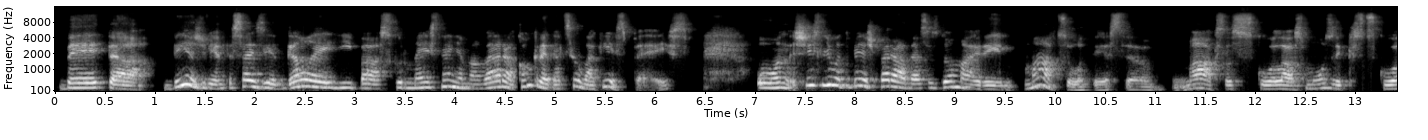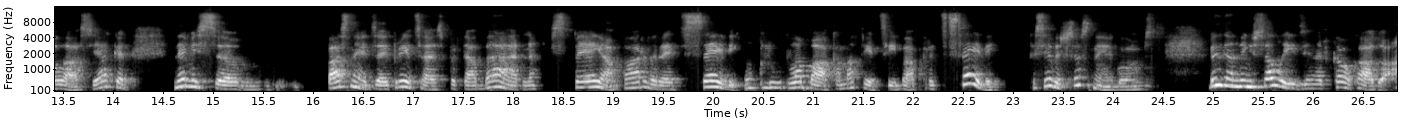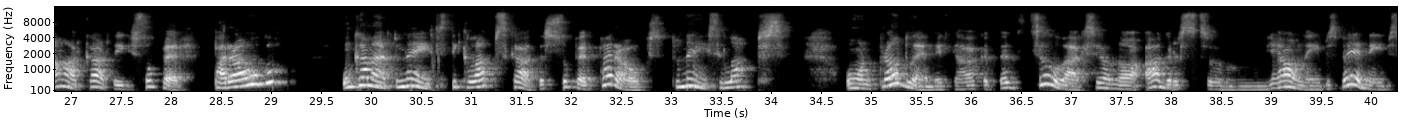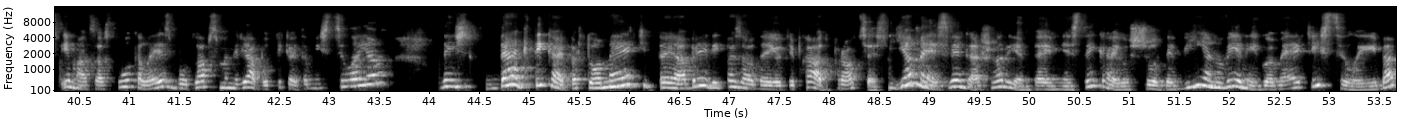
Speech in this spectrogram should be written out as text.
Bet uh, bieži vien tas aiziet galējībās, kur mēs neņemam vērā konkrētā cilvēka iespējas. Un šis ļoti bieži parādās, es domāju, arī mācoties mākslas skolās, mūzikas skolās, ja, kad nevis pasniedzēji priecājas par tā bērna spējām pārvarēt sevi un kļūt labākam attiecībā pret sevi, kas jau ir sasniegums, bet gan viņu salīdzina ar kaut kādu ārkārtīgi super paraugu. Un kamēr tu neesi tik labs kā tas superparaugs, tu neesi labs. Un problēma ir tā, ka cilvēks jau no agras um, jaunības, bērnības iemācās to, ka, lai es būtu labs, man ir jābūt tikai tam izcilajam. Viņš deg tikai par to mērķi, tajā brīdī pazaudējot jebkādu procesu. Ja mēs vienkārši orientējamies tikai uz šo vienu vienīgo mērķu izcilību,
